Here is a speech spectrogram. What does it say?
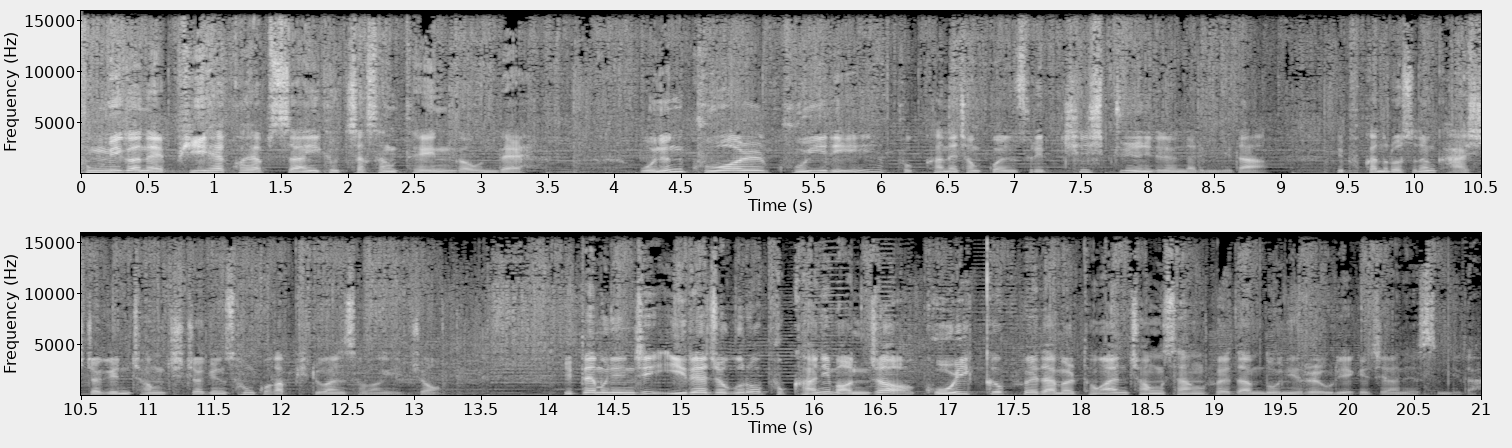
북미 간의 비핵화 협상이 교착 상태인 가운데 오는 9월 9일이 북한의 정권 수립 70주년이 되는 날입니다. 북한으로서는 가시적인 정치적인 성과가 필요한 상황이죠. 이 때문인지 이례적으로 북한이 먼저 고위급 회담을 통한 정상회담 논의를 우리에게 제안했습니다.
